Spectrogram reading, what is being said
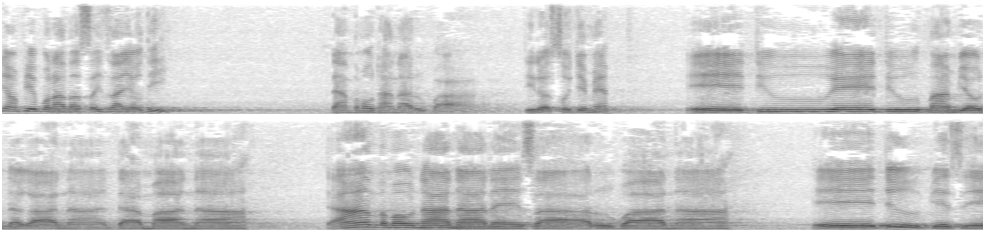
ကြောင့်ဖြစ်ပေါ်လာသောစိတ်စားယုတ်သည်တန်သမုဋ္ဌာနာရူပဒီတော့ဆိုကြည့်မယ်ဧတုဧတုသံပြုတ်တကနာဓမ္မာနာတံသမုဋ္ဌာနာနေသာရူပါနာ ဧတုပစ္စေ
